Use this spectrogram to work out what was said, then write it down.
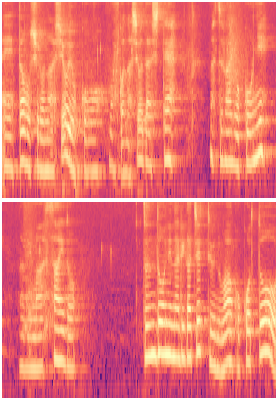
えっ、ー、と後ろの足を横もう一個の足を出して、まずは横に伸びます。サイド。寸胴になりがちっていうのはここと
